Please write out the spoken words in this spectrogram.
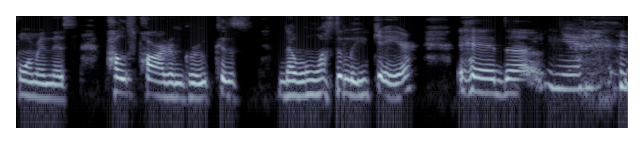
forming this postpartum group because no one wants to leave care and uh, yeah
